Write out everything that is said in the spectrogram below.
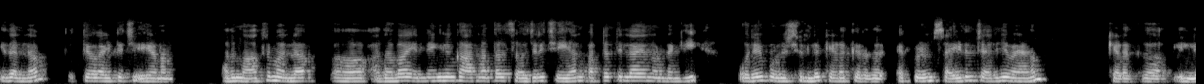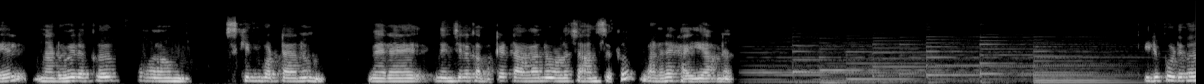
ഇതെല്ലാം കൃത്യമായിട്ട് ചെയ്യണം. അത് മാത്രമല്ല അഥവാ എന്തെങ്കിലും കാരണത്താൽ സർജറി ചെയ്യാൻ പറ്റത്തില്ല എന്നുണ്ടെങ്കിൽ ഒരേ പൊസിഷനിൽ കിടക്കരുത്. എപ്പോഴും സൈഡിൽ ചരിഞ്ഞു വേണം കിടക്കുക. ഇല്ലെങ്കിൽ നടുവിലൊക്കെ സ്കിൻ പൊട്ടാനും വേറെ നെഞ്ചിൽ കപ്പക്കെട്ടാകാനും ഉള്ള ചാൻസ് വളരെ ഹൈ ആണ്. ഇടുപ്പ് ഒടിവ്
